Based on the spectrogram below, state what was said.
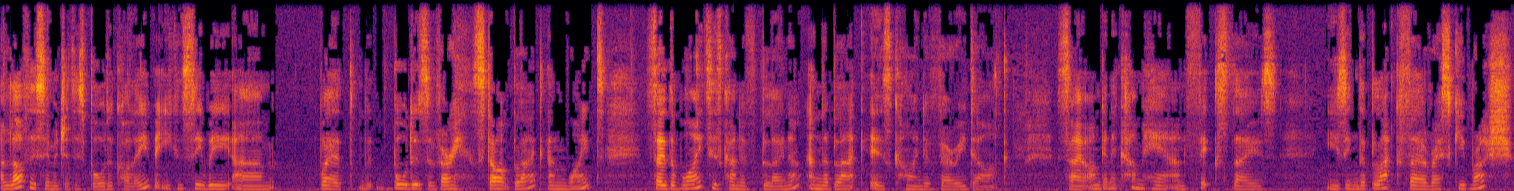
I love this image of this border collie, but you can see we um, where borders are very stark black and white, so the white is kind of blown out and the black is kind of very dark. So I'm going to come here and fix those using the Black Fur Rescue Brush.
